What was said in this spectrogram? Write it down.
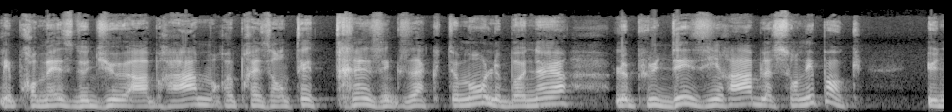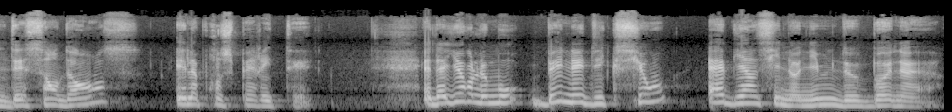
Les promesses de Dieu à Abraham représentaient très exactement le bonheur le plus désirable à son époque, une descendance et la prospérité. Et d'ailleurs, le mot bénédiction est bien synonyme de bonheur.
